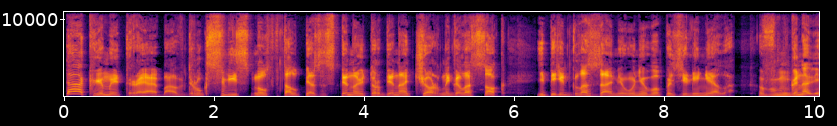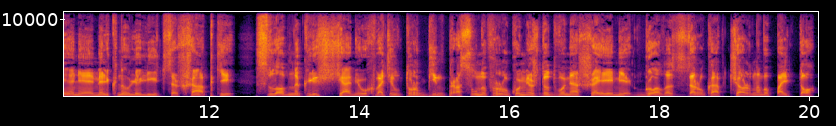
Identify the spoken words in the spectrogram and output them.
Так им и треба. Вдруг свистнул в толпе за спиной Турбина черный голосок, и перед глазами у него позеленело. В мгновение мелькнули лица, шапки. Словно клещами ухватил Турбин, просунув руку между двумя шеями, голос за рукав черного пальто.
